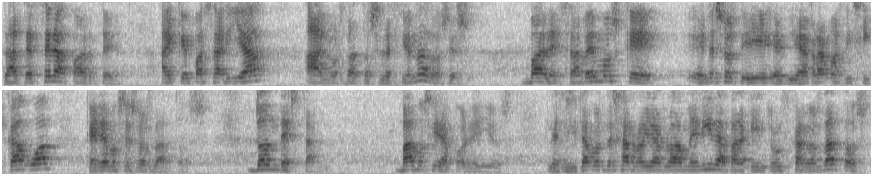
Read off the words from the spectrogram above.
La tercera parte, hay que pasar ya a los datos seleccionados. Es, vale, sabemos que en esos eh, diagramas de Ishikawa queremos esos datos. ¿Dónde están? Vamos a ir a por ellos. ¿Necesitamos desarrollarlo a medida para que introduzcan los datos?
